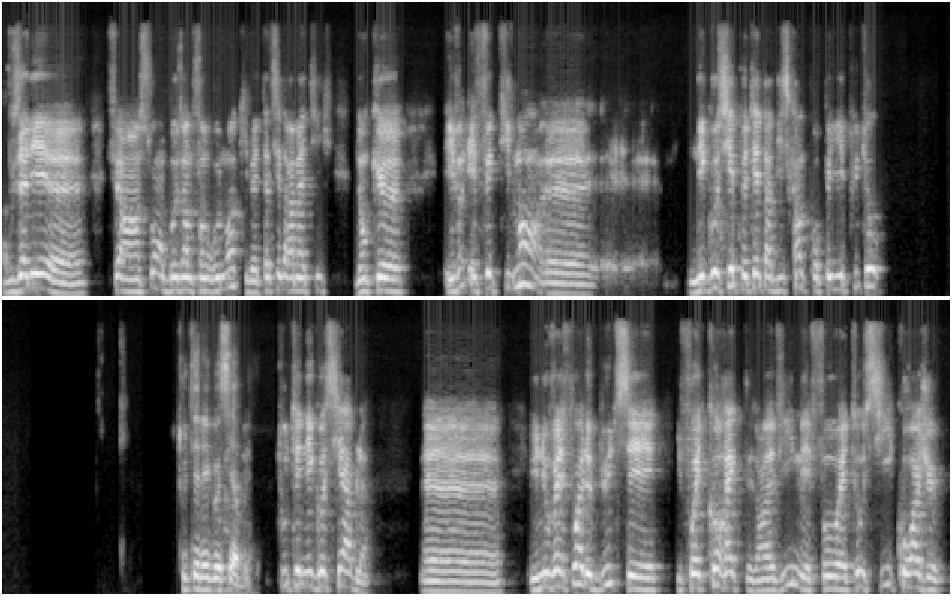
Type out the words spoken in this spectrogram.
vous allez euh, faire un saut en besoin de fonds de roulement qui va être assez dramatique. Donc, euh, effectivement, négocier peut-être un discount pour payer plus tôt. Tout est négociable. Tout est négociable. Une nouvelle fois, le but, c'est il faut être correct dans la vie, mais il faut être aussi courageux.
